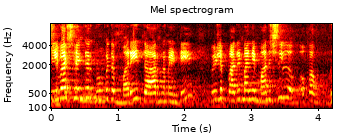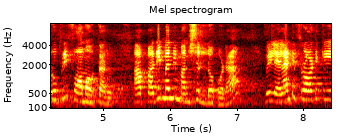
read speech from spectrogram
శివశంకర్ గ్రూప్ అయితే మరీ దారుణమండి వీళ్ళు పది మంది మనుషులు ఒక గ్రూప్ని ఫామ్ అవుతారు. ఆ పది మంది మనుషుల్లో కూడా వీళ్ళు ఎలాంటి ఫ్రాడ్కి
